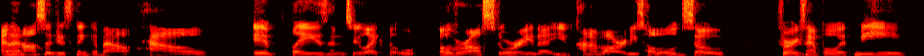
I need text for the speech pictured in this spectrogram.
And then also just think about how it plays into like the overall story that you've kind of already told. So, for example, with me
